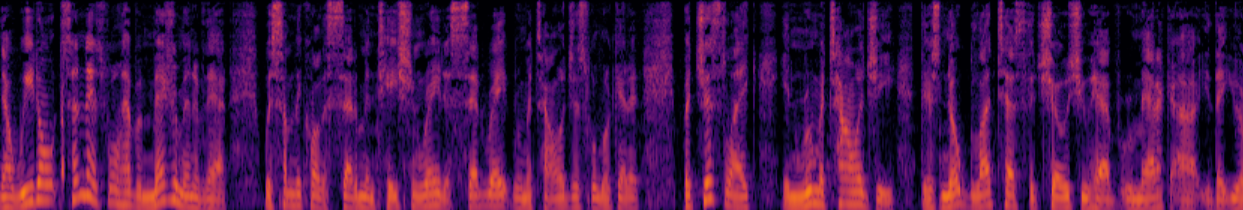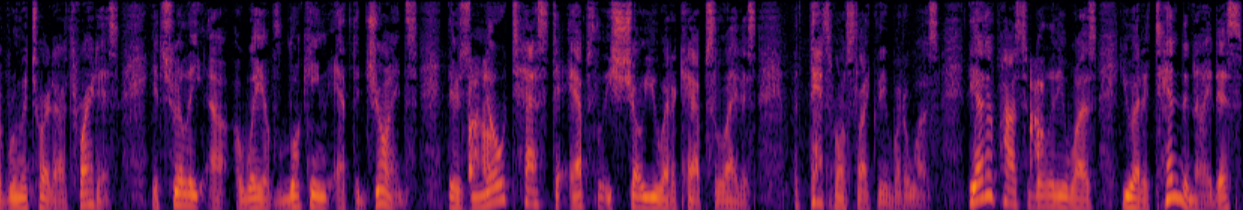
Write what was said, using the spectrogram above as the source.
Now we don't. Sometimes we'll have a measurement of that with something called a sedimentation rate, a sed rate. Rheumatologists will look at it. But just like in rheumatology, there's no blood test that shows you have rheumatic uh, that you have rheumatoid arthritis. It's really a, a way of looking at the joints. There's no test to absolutely show you had a capsulitis, but that's most likely what it was. The other possibility was you had a tendonitis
